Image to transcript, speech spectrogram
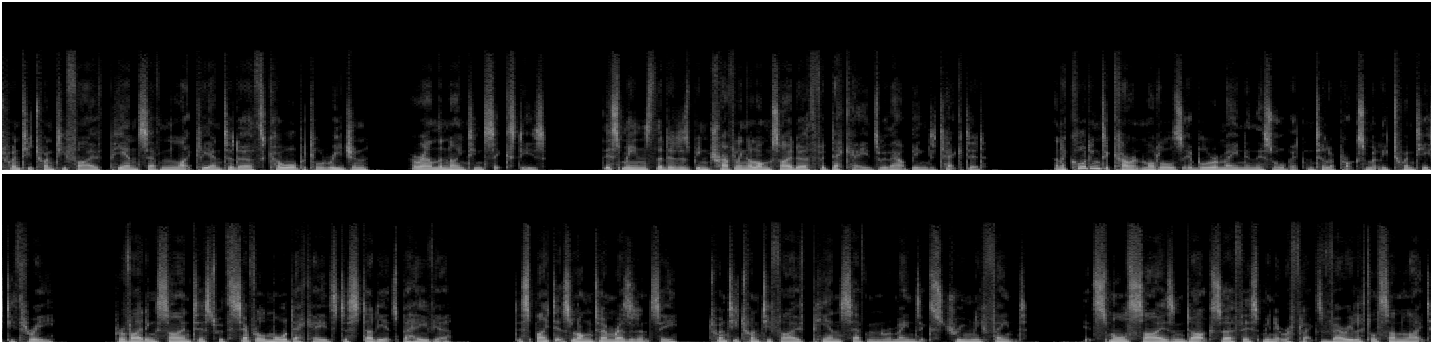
2025 PN7 likely entered Earth's co-orbital region around the 1960s. This means that it has been travelling alongside Earth for decades without being detected. And according to current models, it will remain in this orbit until approximately 2083, providing scientists with several more decades to study its behaviour. Despite its long term residency, 2025 PN7 remains extremely faint. Its small size and dark surface mean it reflects very little sunlight,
